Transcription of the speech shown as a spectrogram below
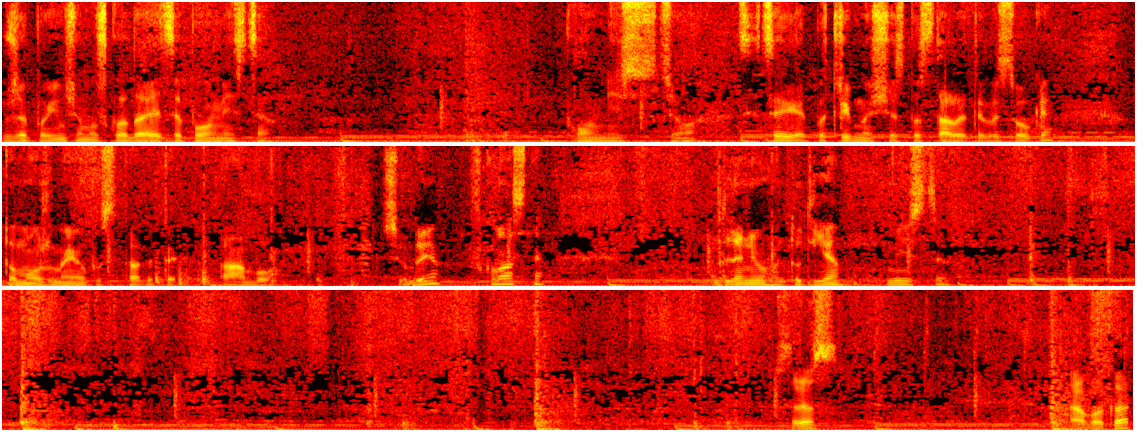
вже по-іншому складається повністю. Повністю. Це, це як потрібно щось поставити високе, то можна його поставити або сюди вкласти. Для нього тут є місце. Зараз. Або так.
